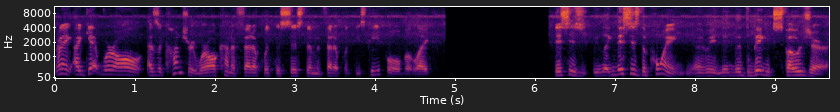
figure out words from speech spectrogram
I, I get we're all as a country we're all kind of fed up with the system and fed up with these people but like this is like this is the point i mean the, the, big exposure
